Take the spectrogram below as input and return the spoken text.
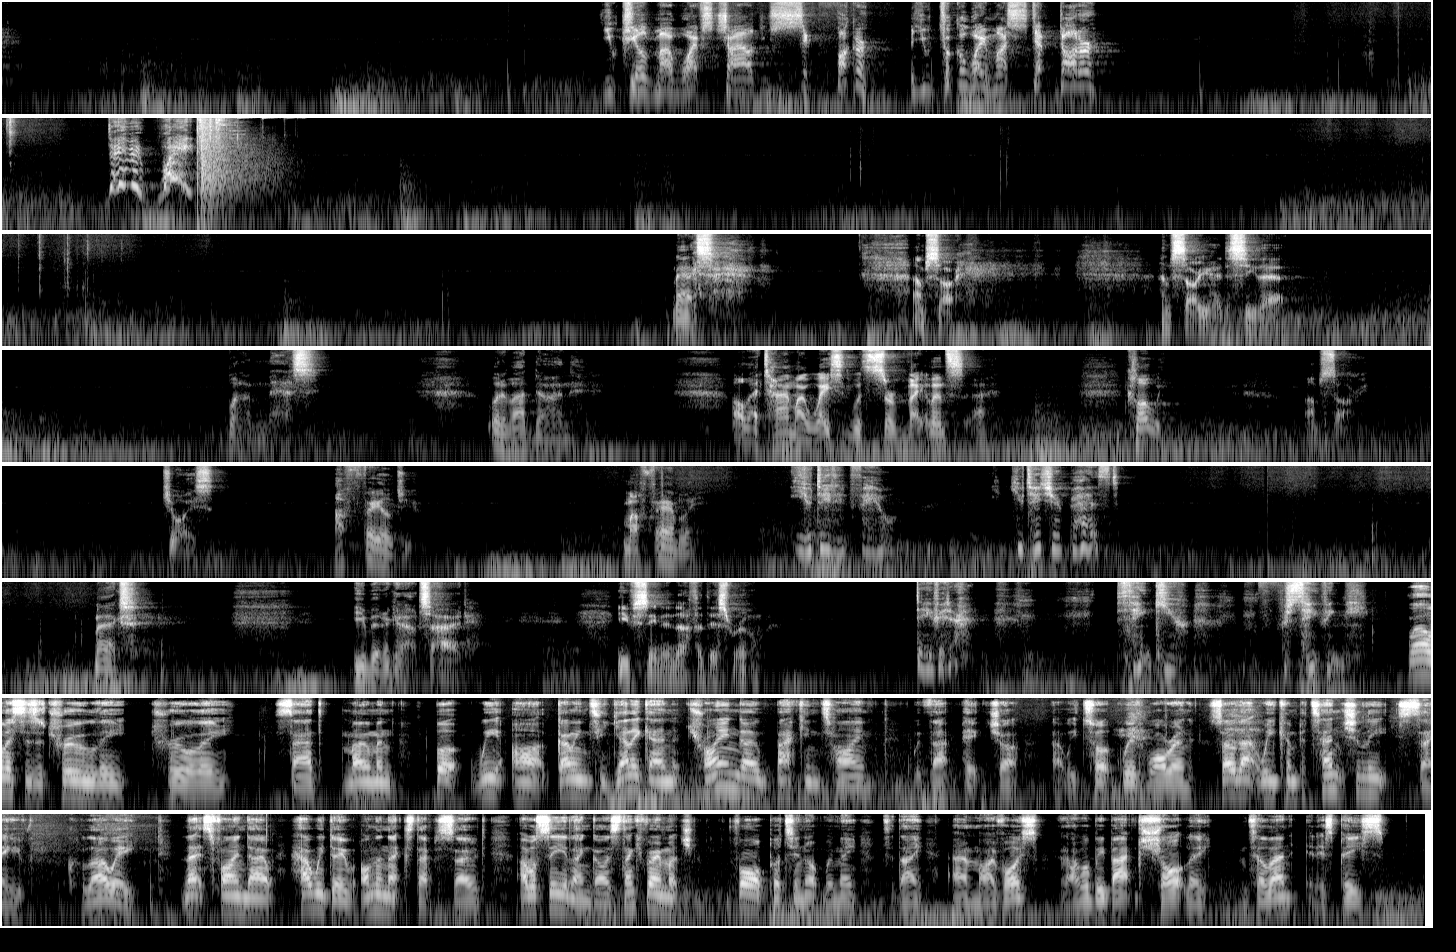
You killed my wife's child, you sick fucker! And you took away my stepdaughter? David, wait! Max. I'm sorry. I'm sorry you had to see that. What a mess. What have I done? All that time I wasted with surveillance. I... Chloe. I'm sorry. Joyce. I failed you. My family. You didn't fail. You did your best. Max, you better get outside. You've seen enough of this room. David, thank you for saving me. Well, this is a truly, truly sad moment, but we are going to yet again try and go back in time with that picture that we took with Warren so that we can potentially save Chloe. Let's find out how we do on the next episode. I will see you then, guys. Thank you very much for putting up with me today and my voice, and I will be back shortly. Until then, it is peace.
